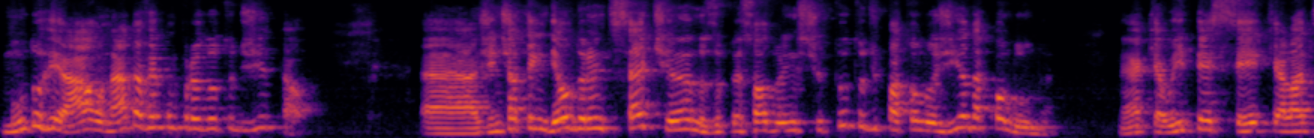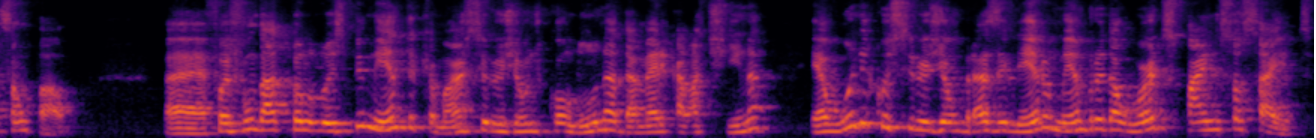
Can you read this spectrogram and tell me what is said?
Mundo real, nada a ver com produto digital. É, a gente atendeu durante sete anos o pessoal do Instituto de Patologia da Coluna, né, que é o IPC, que é lá de São Paulo. É, foi fundado pelo Luiz Pimenta, que é o maior cirurgião de coluna da América Latina, é o único cirurgião brasileiro membro da World Spine Society,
